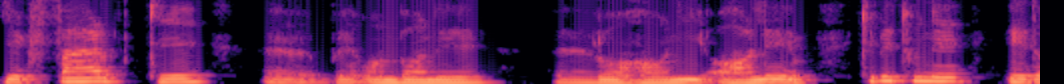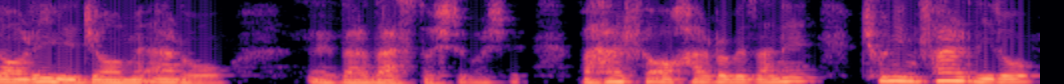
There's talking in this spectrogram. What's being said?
یک فرد که به عنوان روحانی عالم که بتونه اداره جامعه رو در دست داشته باشه و حرف آخر رو بزنه چون این فردی رو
